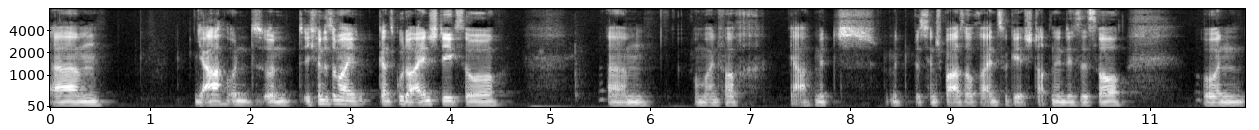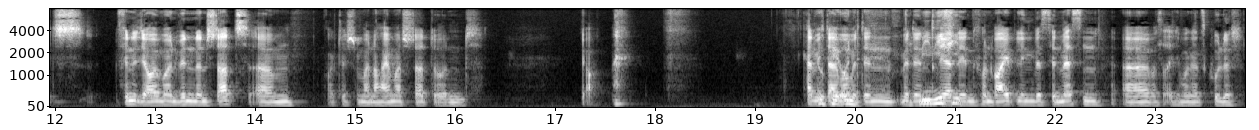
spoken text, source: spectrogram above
Ähm, ja, und, und ich finde es immer ein ganz guter Einstieg, so ähm, um einfach ja, mit, mit ein bisschen Spaß auch reinzugehen, starten in die Saison. Und findet ja auch immer in Winden statt, ähm, praktisch in meiner Heimatstadt und ja, kann mich okay, da immer mit den, mit den Triathleten von Weibling ein bisschen messen, äh, was eigentlich immer ganz cool ist.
